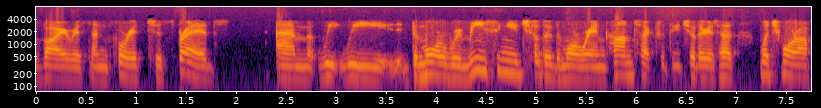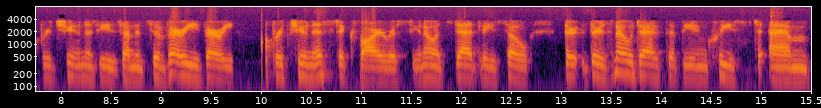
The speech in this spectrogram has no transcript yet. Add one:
virus, and for it to spread, um, we, we, the more we're meeting each other, the more we're in contact with each other. It has much more opportunities, and it's a very, very opportunistic virus. You know, it's deadly. So there, there's no doubt that the increased um,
